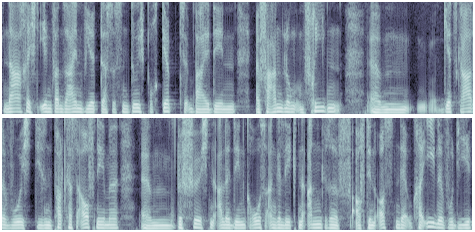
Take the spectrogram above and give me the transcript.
Nachricht irgendwann sein wird, dass es einen Durchbruch gibt bei den äh, Verhandlungen um Frieden. Ähm, jetzt gerade, wo ich diesen Podcast aufnehme, ähm, befürchten alle den groß angelegten Angriff auf den Osten der Ukraine, wo die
